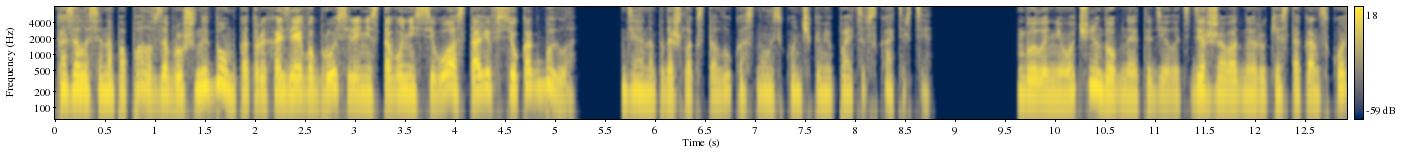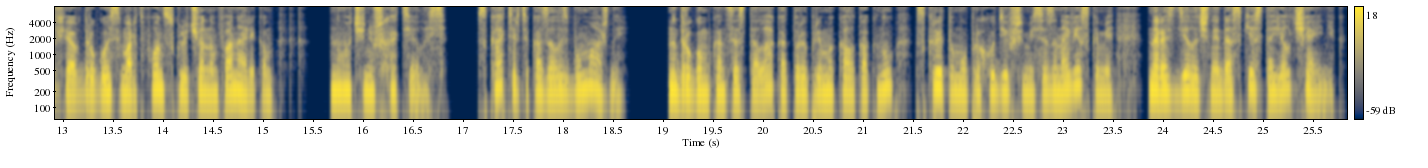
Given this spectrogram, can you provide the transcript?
Казалось, она попала в заброшенный дом, который хозяева бросили ни с того ни с сего, оставив все как было. Диана подошла к столу, коснулась кончиками пальцев скатерти. Было не очень удобно это делать, держа в одной руке стакан с кофе, а в другой смартфон с включенным фонариком. Но очень уж хотелось. Скатерть оказалась бумажной. На другом конце стола, который примыкал к окну, скрытому прохудившимися занавесками, на разделочной доске стоял чайник.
